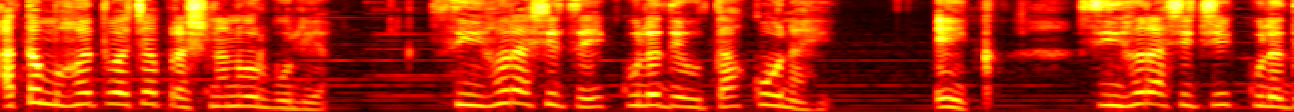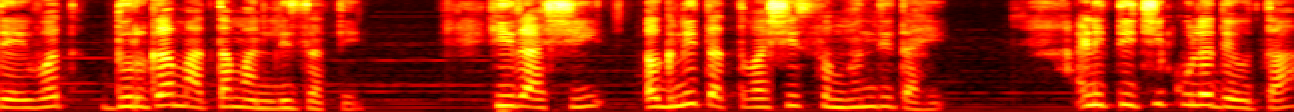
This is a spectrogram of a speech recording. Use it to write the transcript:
आता महत्त्वाच्या प्रश्नांवर बोलूया. सिंह राशीचे कुलदेवता कोण आहे? एक सिंह राशीची कुलदैवत दुर्गा माता मानली जाते. ही राशी अग्नितत्वाशी संबंधित आहे आणि तिची कुलदेवता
